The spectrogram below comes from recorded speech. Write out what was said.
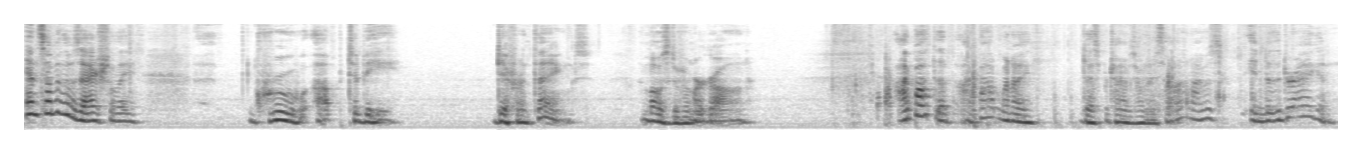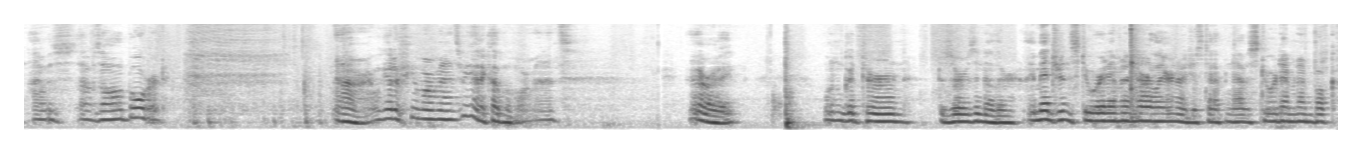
And some of those actually grew up to be different things. Most of them are gone. I bought the I bought when I Desperate Times when I saw it. I was into the dragon. I was I was all aboard. All right, we got a few more minutes. We got a couple more minutes. All right, one good turn deserves another. I mentioned Stuart Immonen earlier, and I just happened to have a Stuart Immonen book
